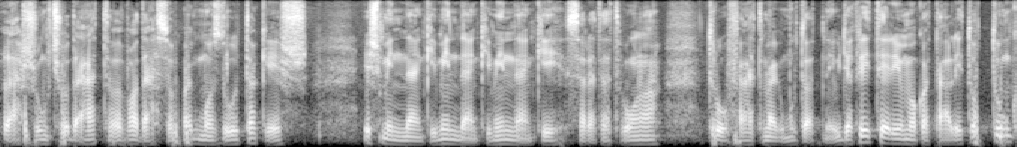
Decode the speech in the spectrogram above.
lássunk csodát, a vadászok megmozdultak, és, és mindenki, mindenki, mindenki szeretett volna trófát megmutatni. Ugye kritériumokat állítottunk,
